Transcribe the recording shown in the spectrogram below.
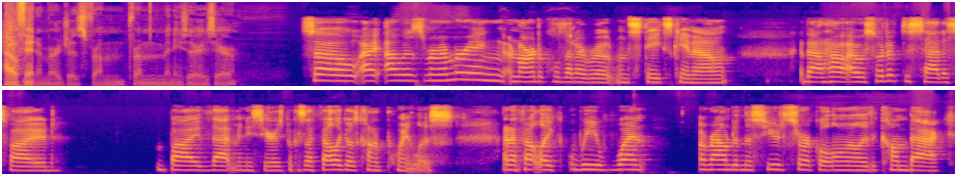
how Finn emerges from from the miniseries here? So I, I was remembering an article that I wrote when Stakes came out about how I was sort of dissatisfied by that miniseries because I felt like it was kind of pointless. And I felt like we went around in this huge circle only to come back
